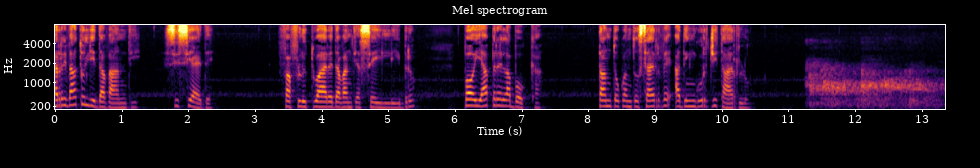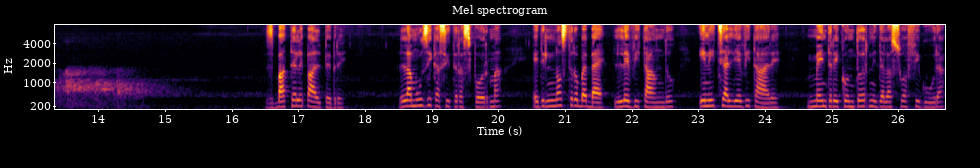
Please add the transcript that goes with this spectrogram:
Arrivatogli davanti, si siede, fa fluttuare davanti a sé il libro, poi apre la bocca, tanto quanto serve ad ingurgitarlo. Sbatte le palpebre, la musica si trasforma ed il nostro bebè, levitando, inizia a lievitare, mentre i contorni della sua figura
